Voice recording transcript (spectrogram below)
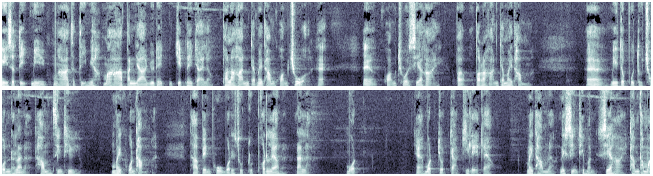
มีสติมีมหาสติมีมหาปัญญาอยู่ในจิตในใจแล้ว พระอรหันจะไม่ทำความชั่ว ความชั่วเสียหาย พระพระหันจะไม่ทำมีตัวปุถุชนเท่านั้นทำสิ่งที่ไม่ควรทำถ้าเป็นผู้บริสุทธิ์หลุดพ้นแล้วนั่นแหละหมดหมดจดจากกิเลสแล้ว ไม่ทำแล้ว ในสิ่งที่มันเสียหายทำทำไม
